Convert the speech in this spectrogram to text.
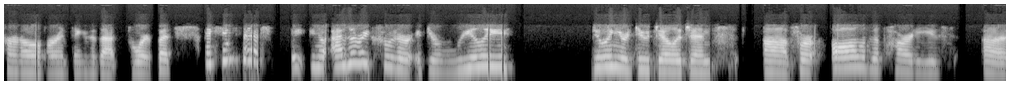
turnover and things of that sort. But I think that, you know, as a recruiter, if you're really doing your due diligence uh, for all of the parties, uh,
